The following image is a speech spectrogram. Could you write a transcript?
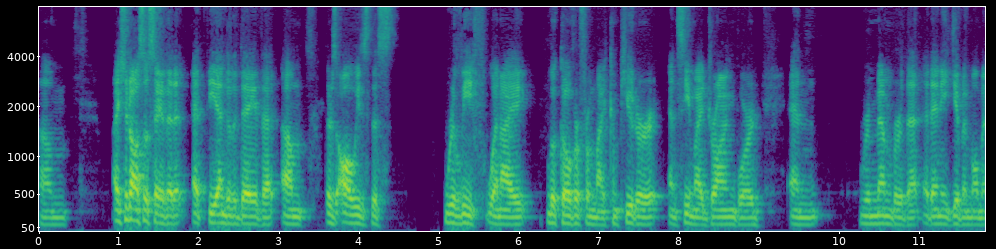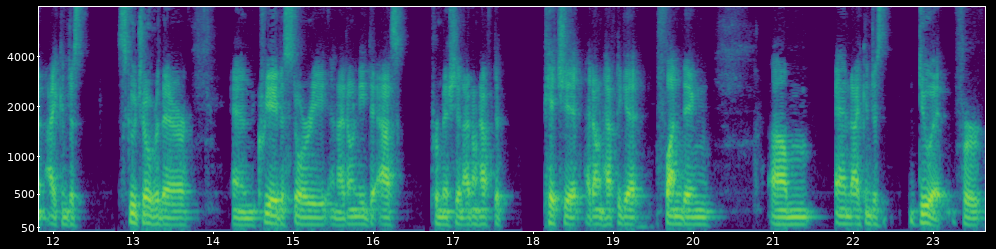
um, I should also say that at, the end of the day that um, there's always this relief when I look over from my computer and see my drawing board and remember that at any given moment I can just scooch over there and create a story and I don't need to ask permission. I don't have to pitch it. I don't have to get funding. Um, and I can just do it for,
